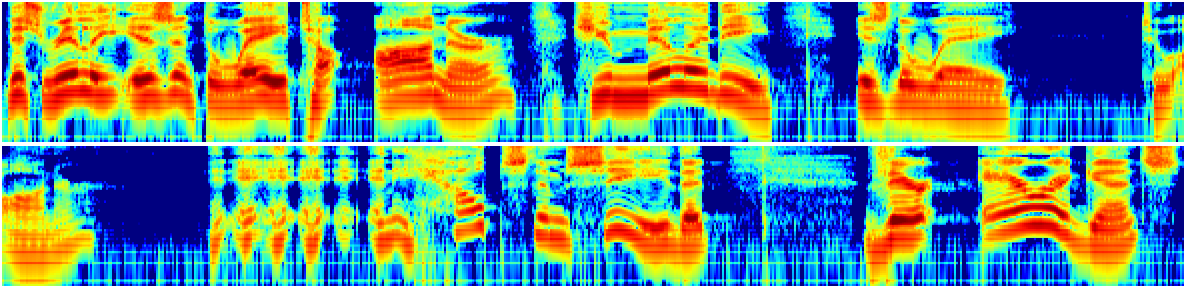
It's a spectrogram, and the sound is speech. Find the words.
This really isn't the way to honor. Humility is the way to honor. And, and, and, he helps them see that their arrogance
